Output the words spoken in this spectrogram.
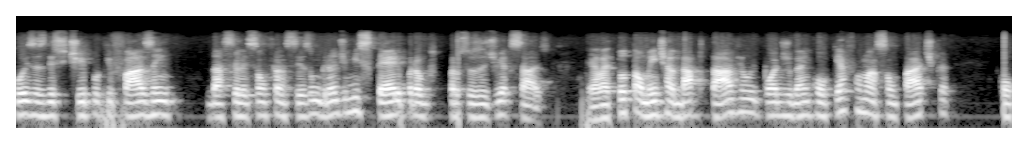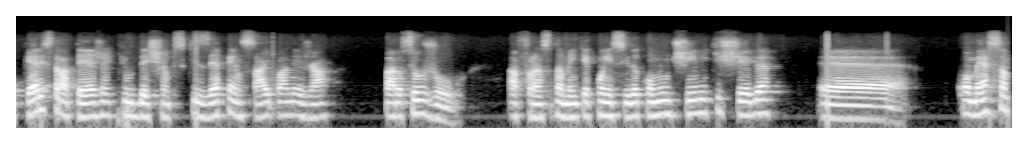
coisas desse tipo que fazem da seleção francesa um grande mistério para, os seus adversários. Ela é totalmente adaptável e pode jogar em qualquer formação tática, qualquer estratégia que o Deschamps quiser pensar e planejar para o seu jogo. A França também que é conhecida como um time que chega, é, começa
